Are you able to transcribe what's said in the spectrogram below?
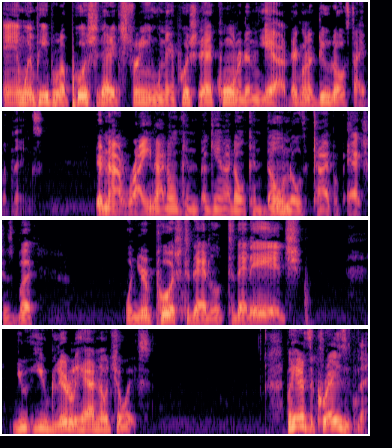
And when people are pushed to that extreme, when they push that corner, then yeah, they're going to do those type of things. They're not right. I don't con- again, I don't condone those type of actions, but when you're pushed to that to that edge, you you literally have no choice. But here's the crazy thing.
